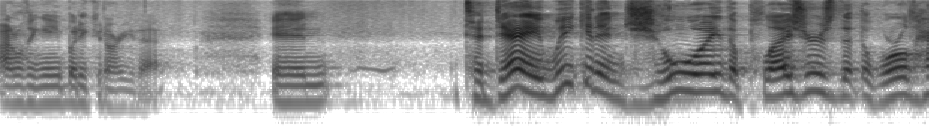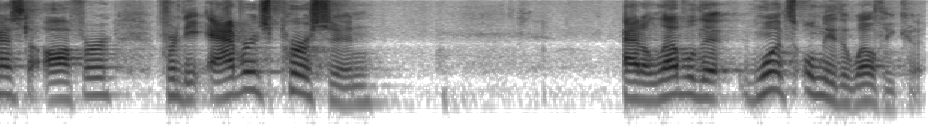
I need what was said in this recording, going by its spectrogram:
I don't think anybody can argue that. And today, we can enjoy the pleasures that the world has to offer for the average person at a level that once only the wealthy could.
